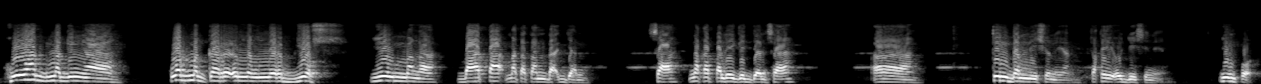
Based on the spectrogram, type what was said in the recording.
huwag maging ah, huwag magkaroon ng nervyos yung mga bata matatanda dyan sa nakapaligid dyan sa ah, Kingdom Nation na yan, sa KOJC na yan. Yun po.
